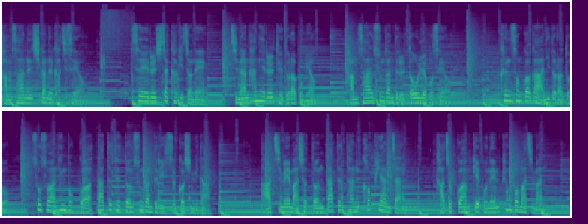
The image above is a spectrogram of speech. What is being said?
감사하는 시간을 가지세요. 새해를 시작하기 전에 지난 한 해를 되돌아보며 감사한 순간들을 떠올려 보세요. 큰 성과가 아니더라도 소소한 행복과 따뜻했던 순간들이 있을 것입니다. 아침에 마셨던 따뜻한 커피 한 잔, 가족과 함께 보낸 평범하지만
